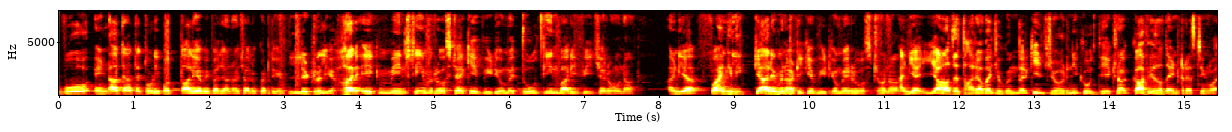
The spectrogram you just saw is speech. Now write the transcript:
वो एंड आते आते थोड़ी बहुत तालियाँ भी बजाना चालू कर दिए। लिटरली हर एक मेन स्ट्रीम रोस्टर के वीडियो में दो तीन बारी फीचर होना। एंड या फाइनली क्यारे मिनाटी के वीडियो में रोस्ट होना। एंड या यहाँ से थारा भाई जोगिंदर की जर्नी को देखना काफ़ी ज़्यादा इंटरेस्टिंग हुआ।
